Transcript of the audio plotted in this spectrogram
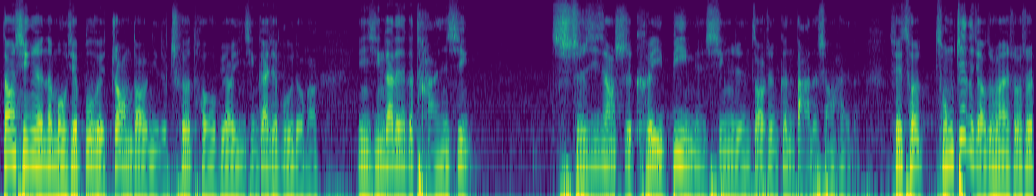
当行人的某些部位撞到你的车头，比如引擎盖这部位的话，引擎盖的那个弹性。实际上是可以避免行人造成更大的伤害的，所以从从这个角度上来说，说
